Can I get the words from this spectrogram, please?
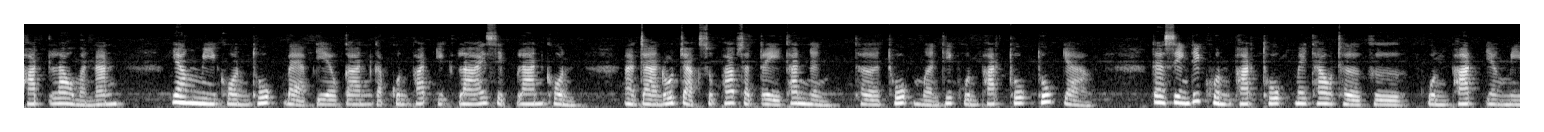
พัดเล่ามานั้น ยังมีคนทุกแบบเดียวกันกับคุณพัดอีกหลายสิบล้านคน อาจารย์รู้จักสุภาพสตรีท่านหนึ่ง เธอทุกเหมือนที่คุณพัดทุกทุกอย่าง แต่สิ่งที่คุณพัดทุกไม่เท่าเธอคือ คุณพัดยังมี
